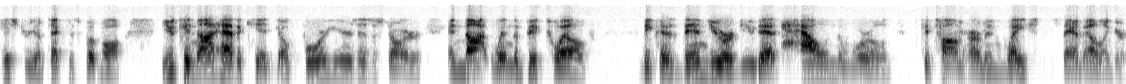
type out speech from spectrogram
history of Texas football. You cannot have a kid go four years as a starter and not win the Big 12 because then you are viewed as how in the world could Tom Herman waste Sam Ehlinger?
